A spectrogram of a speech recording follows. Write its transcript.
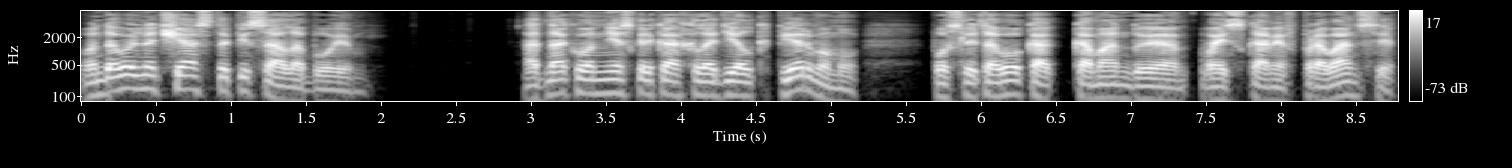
Он довольно часто писал обоим. Однако он несколько охладел к первому после того, как, командуя войсками в Провансе,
